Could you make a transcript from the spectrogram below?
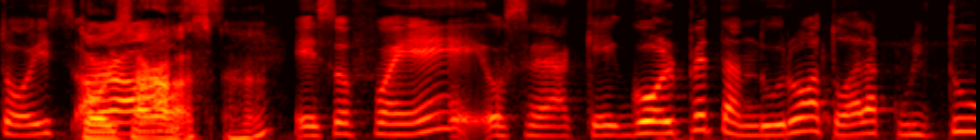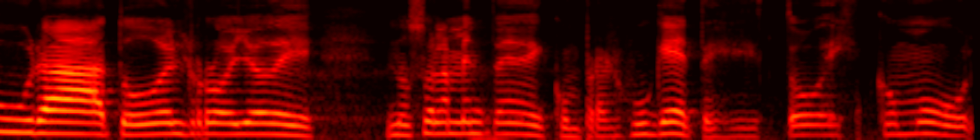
Toys, Toys R Us, Us, eso fue, o sea, qué golpe tan duro a toda la cultura, a todo el rollo de, no solamente de comprar juguetes, esto es como,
